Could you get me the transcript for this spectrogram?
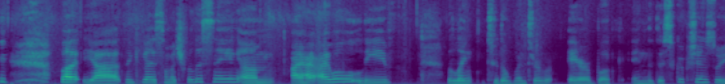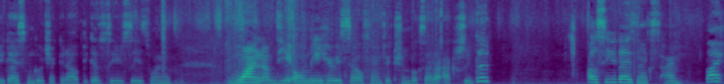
but yeah, thank you guys so much for listening. Um, I, I will leave the link to the Winter Air book in the description so you guys can go check it out because seriously, it's one of one of the only Harry Styles fanfiction books that are actually good. I'll see you guys next time. Bye.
